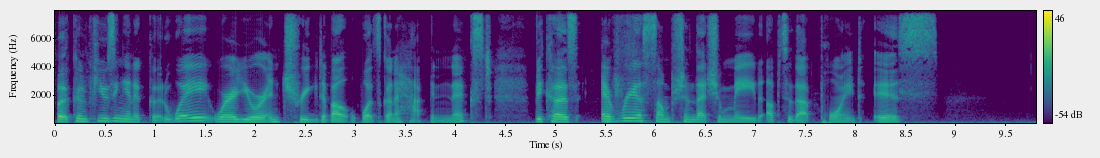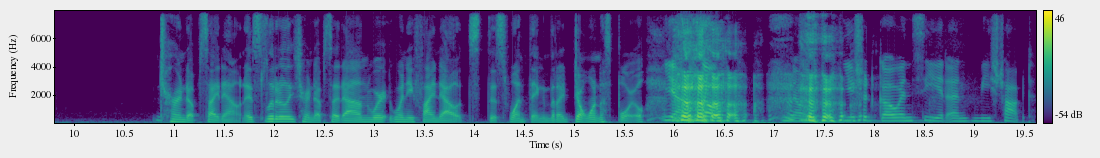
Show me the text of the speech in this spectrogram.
but confusing in a good way where you're intrigued about what's going to happen next. Because every assumption that you made up to that point is turned upside down. It's literally turned upside down where when you find out this one thing that I don't want to spoil. Yeah, no, no. You should go and see it and be shocked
